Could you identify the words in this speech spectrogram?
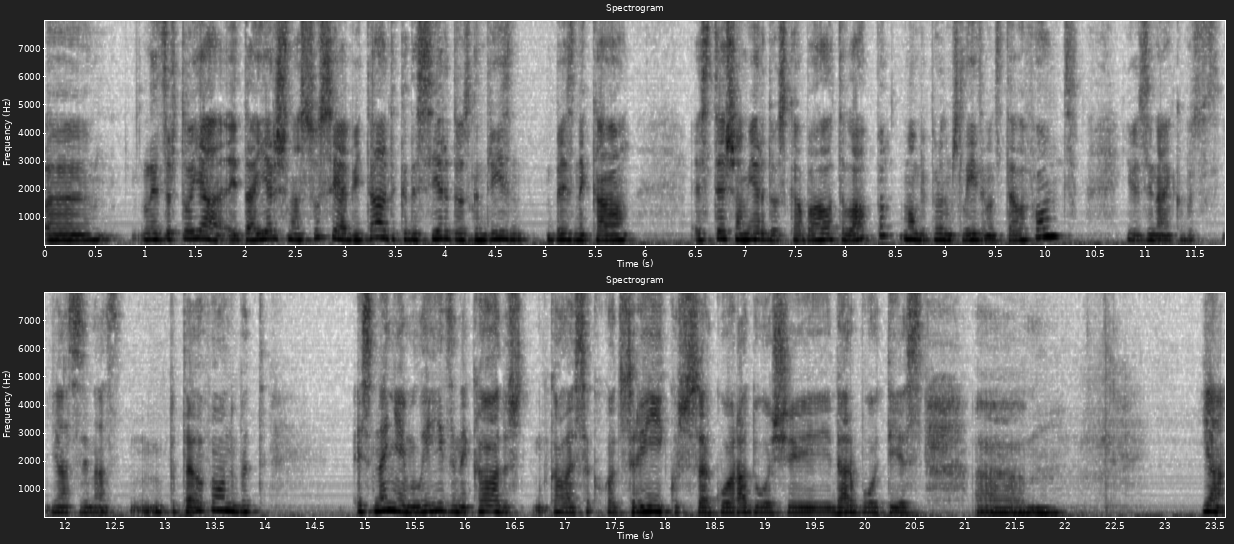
līdz ar to jā, tā ierašanās Susijā bija tāda, ka es ierados gandrīz bez nekā. Es tiešām ierados kā balta lapa. Man bija, protams, līdzi mans telefons, jo es zināju, ka būs jāsazinās pa telefonu, bet es neņēmu līdzi nekādus, kā lai saka, kādus rīkus, ar ko radoši darboties. Um, jā,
